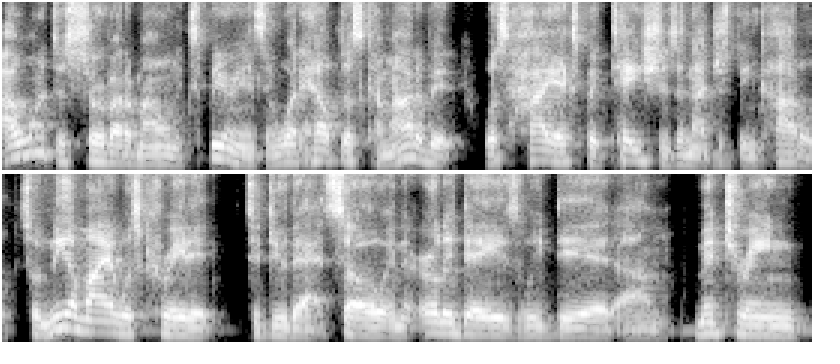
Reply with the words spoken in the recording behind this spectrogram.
I wanted to serve out of my own experience. And what helped us come out of it was high expectations and not just being coddled. So Nehemiah was created to do that. So in the early days, we did um, mentoring,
